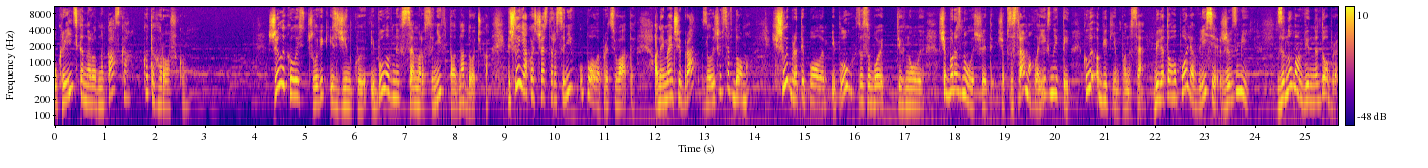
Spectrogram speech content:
Українська народна казка Котигорошко. Жили колись чоловік із жінкою, і було в них семеро синів та одна дочка. Пішли якось шестеро синів у поле працювати, а найменший брат залишився вдома. Йшли брати полем і плуг за собою тягнули, щоб борозну лишити, щоб сестра могла їх знайти, коли обід їм понесе. Біля того поля в лісі жив змій. Занумав він недобре,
